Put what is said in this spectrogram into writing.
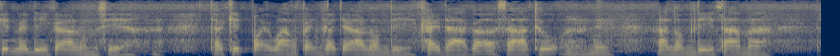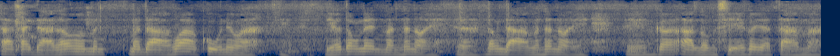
คิดไม่ดีก็อารมณ์เสีย ถ้าคิดปล่อยวางเป็นก็จะอารมณ์ดี ใครด่าก็สาธุนี่อารมณ์ดีตามมา ถ้าใครด่าแล้วมันมาด่าว่ากูเนี่ยว่ะเดี๋ยวต้องเล่นมันท่าหน่อยต้องด่ามันท่าหน่อยก็อารมณ์เสียก็จะตามมา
